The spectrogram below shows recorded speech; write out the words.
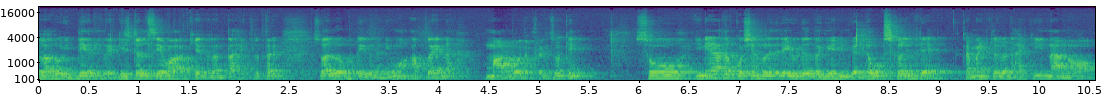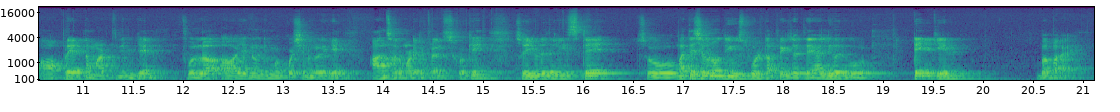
ಎಲ್ಲರೂ ಇದ್ದೇ ಇರ್ತದೆ. ಡಿಜಿಟಲ್ ಸೇವಾ ಕೇಂದ್ರ ಅಂತ ಹಾಕಿರ್ತಾರೆ. ಸೊ ಅಲ್ಲಿ ಹೋಗ್ಬಿಟ್ಟು ಇದನ್ನು ನೀವು ಅಪ್ಲೈನ ಮಾಡ್ಬೋದು ಫ್ರೆಂಡ್ಸ್ ಓಕೆ ಸೊ ಇನ್ನೇನಾದರೂ ಕ್ವಶನ್ಗಳಿದ್ರೆ ಈ ವಿಡಿಯೋ ಬಗ್ಗೆ ನಿಮಗೆ ಡೌಟ್ಸ್ಗಳಿದ್ರೆ ಕಮೆಂಟ್ ಕೆಳಗಡೆ ಹಾಕಿ. ನಾನು ಪ್ರಯತ್ನ ಮಾಡ್ತೀನಿ ನಿಮಗೆ. ಫುಲ್ ಏನು ನಿಮ್ಮ ಕ್ವಶನ್ಗಳಿಗೆ ಆನ್ಸರ್ ಮಾಡೋಕ್ಕೆ ಫ್ರೆಂಡ್ಸ್ ಓಕೆ ಸೊ ಈ ವಿಡಿಯೋದಲ್ಲಿ ಇಷ್ಟೇ. ಸೊ ಮತ್ತೆ ಸಿಗೋಣ ಒಂದು ಯೂಸ್ಫುಲ್ ಟಾಪಿಕ್ ಜೊತೆ. ಅಲ್ಲಿವರೆಗೂ ಟೇಕ್ ಕೇರ್ ಬಾಯ್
